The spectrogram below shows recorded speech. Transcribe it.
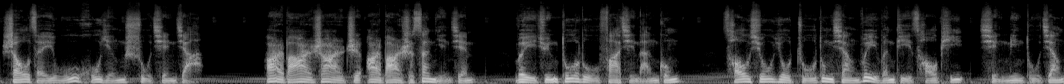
烧贼芜湖营数千家。二百二十二至二百二十三年间，魏军多路发起南攻，曹休又主动向魏文帝曹丕请命渡江，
